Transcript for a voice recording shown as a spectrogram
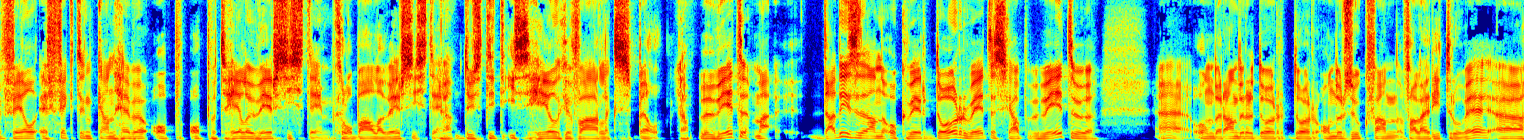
veel effecten kan hebben op, op het hele weersysteem, globale weersysteem. Ja. Dus dit is heel gevaarlijk spel. Ja. We weten, maar dat is dan ook weer door wetenschap, weten we, eh, onder andere door, door onderzoek van Valérie Trouet, eh,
